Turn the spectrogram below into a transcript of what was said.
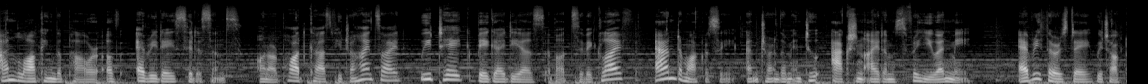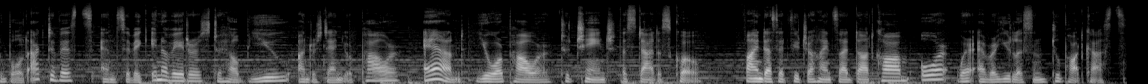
unlocking the power of everyday citizens. On our podcast, Future Hindsight, we take big ideas about civic life and democracy and turn them into action items for you and me. Every Thursday, we talk to bold activists and civic innovators to help you understand your power and your power to change the status quo. Find us at futurehindsight.com or wherever you listen to podcasts.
